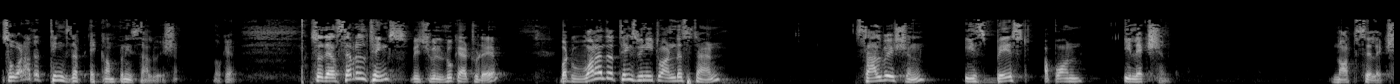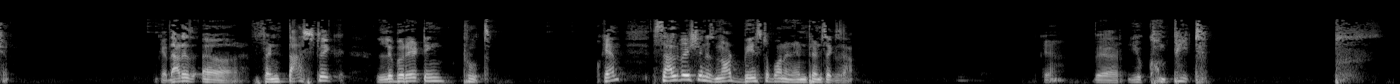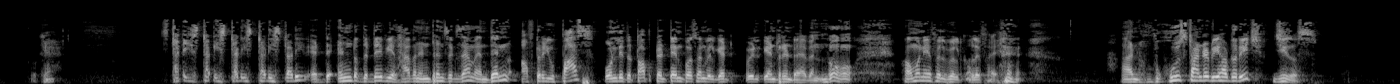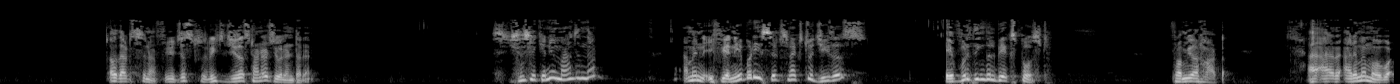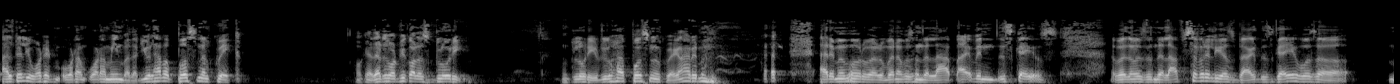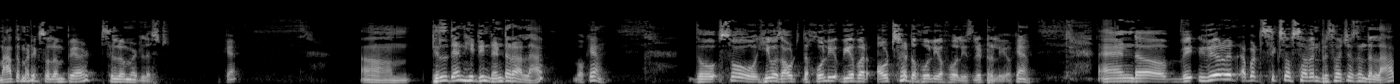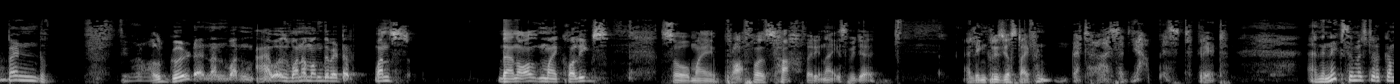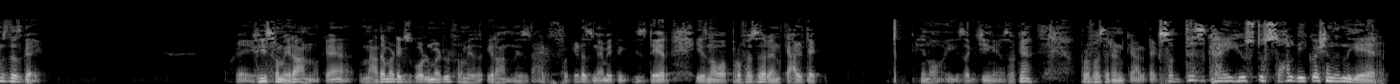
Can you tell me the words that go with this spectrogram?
So what are the things that accompany salvation? Okay. So there are several things which we'll look at today. But one of the things we need to understand, salvation is based upon election, not selection. Okay, that is a fantastic, liberating truth. Okay? Salvation is not based upon an entrance exam. Okay? Where you compete. Okay? Study, study, study, study, study. At the end of the day, we'll have an entrance exam and then after you pass, only the top 10% will get, will enter into heaven. No. How many of you will qualify? and whose standard we have to reach? Jesus. Oh, that's enough. You just reach Jesus standards, you will enter in. Seriously, can you imagine that? I mean, if anybody sits next to Jesus, everything will be exposed from your heart. I, I, I remember, I'll tell you what, it, what, I, what I mean by that. You'll have a personal quake. Okay, that is what we call as glory. Glory. You have personal quake. I remember, I remember when I was in the lab, I mean, this guy was, when I was in the lab several years back, this guy was a mathematics Olympiad silver medalist. Okay. Um, till then he didn't enter our lab. Okay. Though, so he was out the holy, we were outside the holy of holies, literally, okay? And, uh, we, we were about six or seven researchers in the lab and we were all good and then one, I was one among the better ones than all my colleagues. So my prof was, ha, very nice, Vijay. I'll increase your stipend. Better. I said, yeah, best, great. And the next semester comes this guy. Okay, he's from Iran, okay? Mathematics gold medal from Iran. I forget his name, he's there. He's now a professor in Caltech. You know, he's a genius, okay? Professor in Caltech. So this guy used to solve equations in the air.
